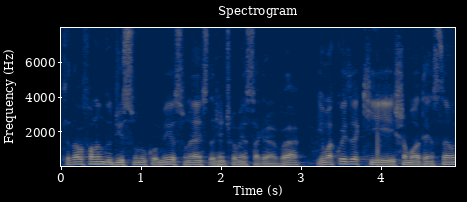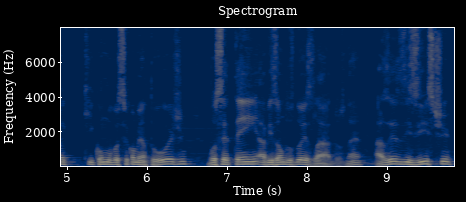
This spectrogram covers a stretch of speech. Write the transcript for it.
Você estava falando disso no começo, né, antes da gente começar a gravar, e uma coisa que chamou a atenção é que, como você comentou hoje, você tem a visão dos dois lados. Né? Às vezes existe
